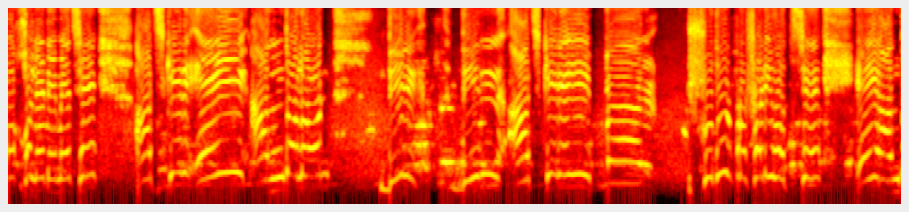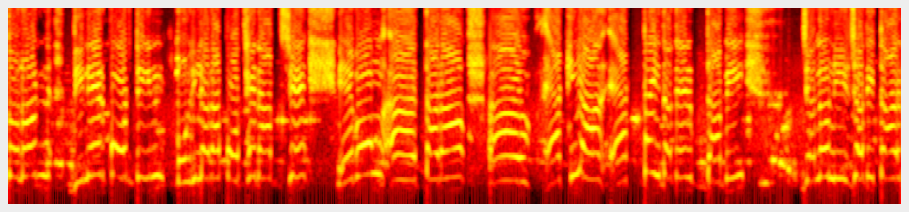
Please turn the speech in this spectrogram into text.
দখলে নেমেছে। আজকের এই আন্দোলন দিন আজকের এই সুদূর প্রসারী হচ্ছে। এই আন্দোলন দিনের পর দিন মহিলারা পথে নামছে এবং তারা একই একটাই তাদের দাবি, যেন নির্যাতিতার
